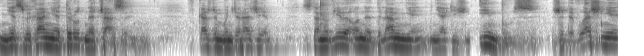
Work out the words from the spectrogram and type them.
niesłychanie trudne czasy. W każdym bądź razie stanowiły one dla mnie jakiś impuls, żeby właśnie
